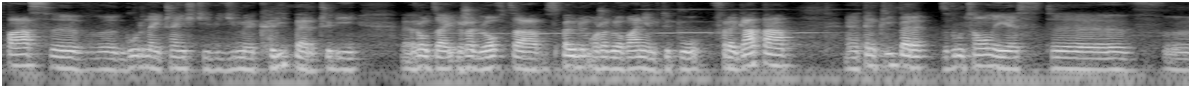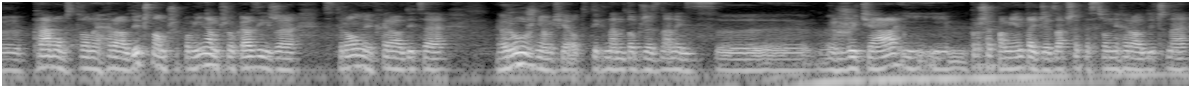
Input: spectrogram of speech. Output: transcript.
w pas. W górnej części widzimy kliper, czyli rodzaj żaglowca z pełnym ożaglowaniem typu fregata. Ten kliper zwrócony jest e, w prawą stronę heraldyczną. Przypominam przy okazji, że strony w heraldyce różnią się od tych nam dobrze znanych z e, życia i, i proszę pamiętać, że zawsze te strony heraldyczne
